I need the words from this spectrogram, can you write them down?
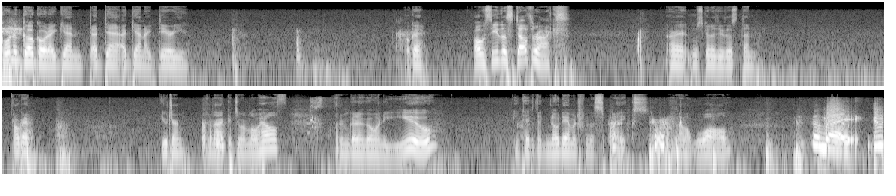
Going to go go again again again, I dare you. Okay. Oh, see the stealth rocks. Alright, I'm just gonna do this then. Okay. U turn. And that gets you on low health. And I'm gonna go into you. He takes like no damage from the spikes. On a wall. Right. Do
